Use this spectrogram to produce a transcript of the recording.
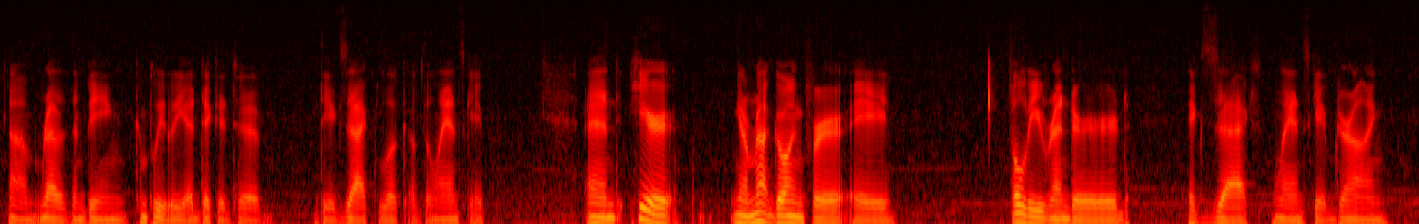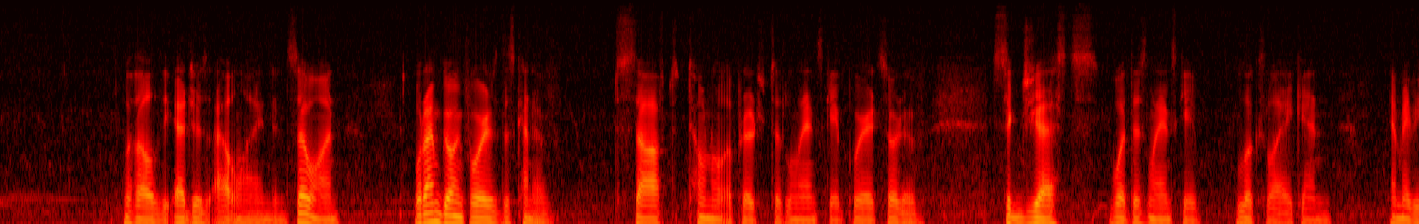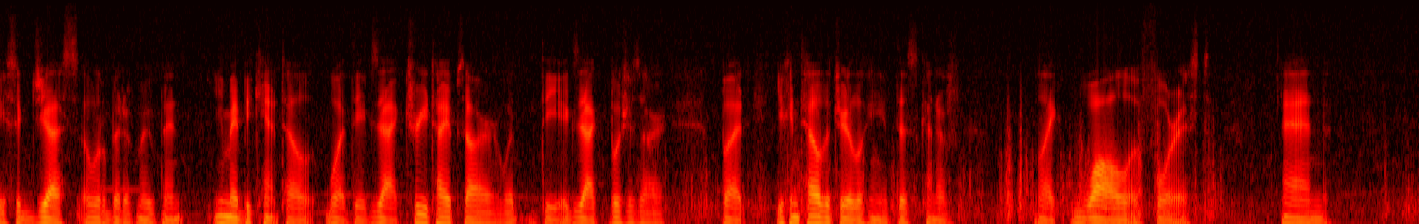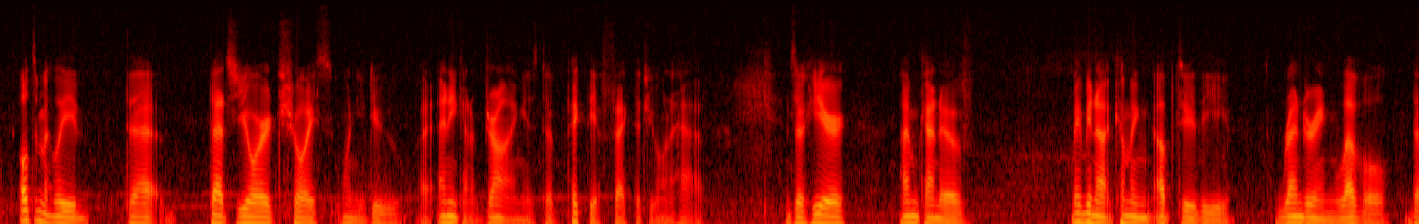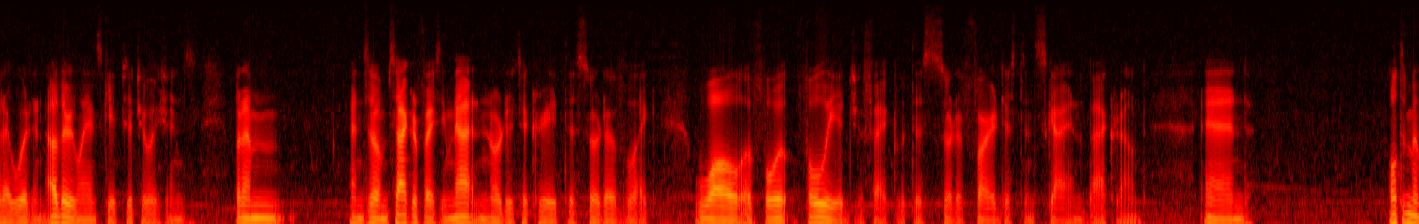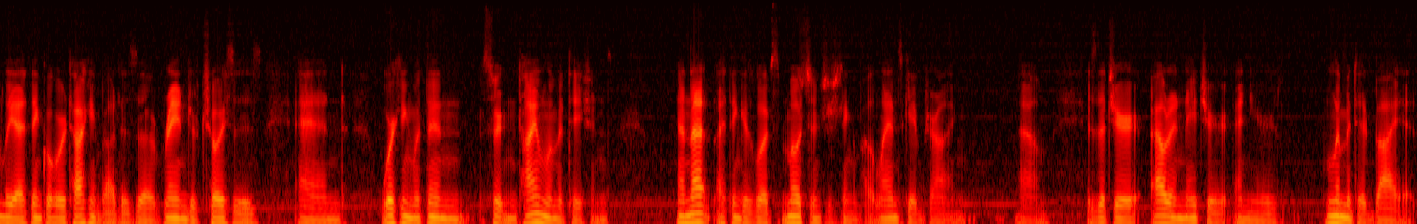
um, rather than being completely addicted to the exact look of the landscape. And here, you know, I'm not going for a fully rendered exact landscape drawing with all the edges outlined and so on. What I'm going for is this kind of soft tonal approach to the landscape where it sort of suggests what this landscape looks like and and maybe suggests a little bit of movement. You maybe can't tell what the exact tree types are, what the exact bushes are, but you can tell that you're looking at this kind of like wall of forest. And ultimately that that's your choice when you do any kind of drawing is to pick the effect that you want to have. And so here I'm kind of maybe not coming up to the rendering level that I would in other landscape situations, but I'm and so I'm sacrificing that in order to create this sort of like wall of fo foliage effect with this sort of far distant sky in the background. And ultimately, I think what we're talking about is a range of choices and working within certain time limitations. And that, I think, is what's most interesting about landscape drawing, um, is that you're out in nature and you're limited by it.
